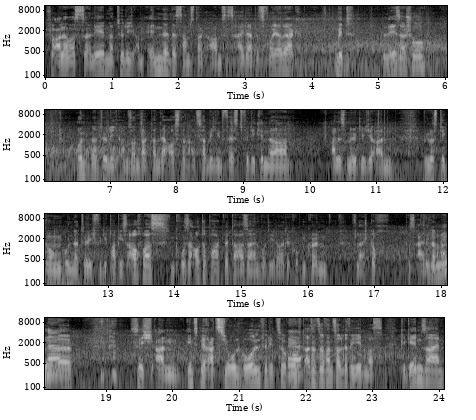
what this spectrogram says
Für alle was zu erleben. Natürlich am Ende des Samstagabends das Highlight das Feuerwerk mit Lasershow. Und natürlich am Sonntag dann der Ausgang als Familienfest für die Kinder. Alles Mögliche an Belustigung und natürlich für die Papis auch was. Ein großer Autopark wird da sein, wo die Leute gucken können. Vielleicht doch das eine oder Männer. andere sich an Inspiration holen für die Zukunft. Ja. Also insofern sollte für jeden was gegeben sein.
